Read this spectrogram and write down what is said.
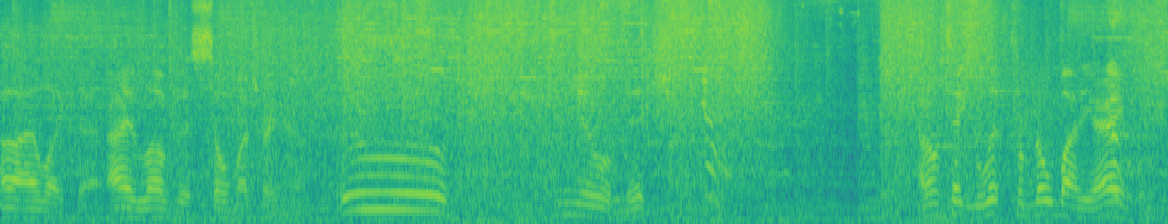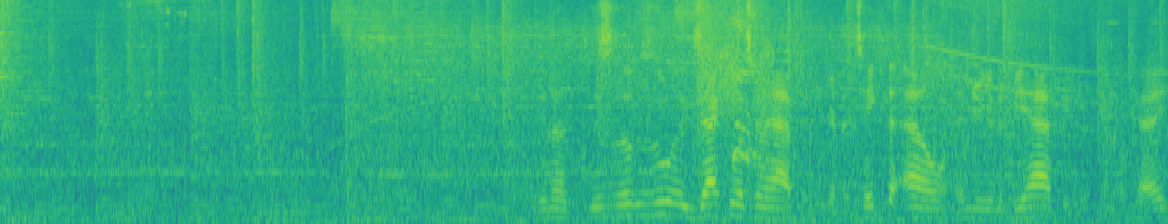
Uh, I like that. I love this so much right now. Ooh, you little bitch. I don't take the lip from nobody. All right. You know, this is, this is exactly what's gonna happen. You're gonna take the L and you're gonna be happy with it. Okay.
